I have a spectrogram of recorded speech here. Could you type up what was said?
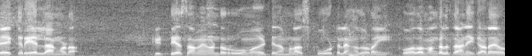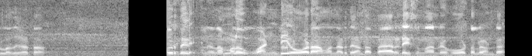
ബേക്കറി എല്ലാം കൂടെ. കിട്ടിയ സമയം കൊണ്ട് റൂം കിട്ടി. നമ്മൾ ആ സ്പോട്ടിൽ അങ്ങ് തുടങ്ങി. കോതമംഗലത്താണ് ഈ കടയുള്ളത് കേട്ടോ. നമ്മൾ വണ്ടി ഓടാൻ വന്നിടത്ത് കണ്ടോ? പാരഡൈസ് എന്ന് പറഞ്ഞൊരു ഹോട്ടലുണ്ട്.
